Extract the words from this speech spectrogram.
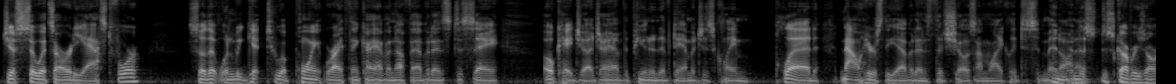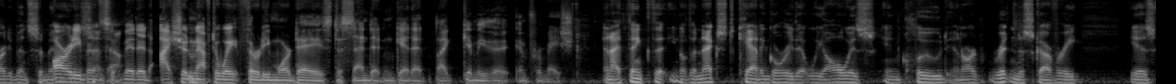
just so it's already asked for, so that when we get to a point where I think I have enough evidence to say, okay, judge, I have the punitive damages claim pled. Now here's the evidence that shows I'm likely to submit and, on and it. this discovery's already been submitted. Already been sent out. submitted. I shouldn't have to wait 30 more days to send it and get it. Like, give me the information. And I think that you know the next category that we always include in our written discovery is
